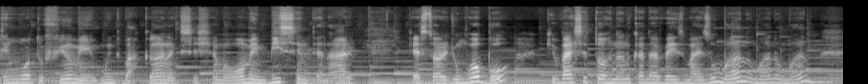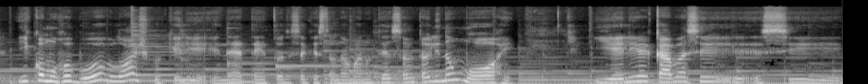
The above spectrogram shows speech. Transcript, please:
tem um outro filme muito bacana que se chama O Homem Bicentenário, que é a história de um robô que vai se tornando cada vez mais humano, humano, humano. E como robô, lógico que ele né, tem toda essa questão da manutenção, então ele não morre. E ele acaba se, se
